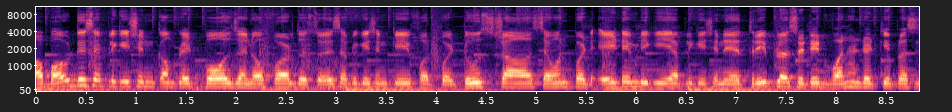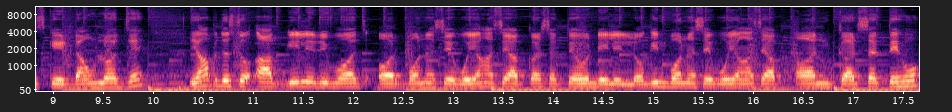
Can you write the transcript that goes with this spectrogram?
About this application complete polls and offer दोस्तों, इस एप्लीकेशन की 4.2 स्टार 7.8 एमबी की एप्लीकेशन है 3 प्लस रेटेड 100 के प्लस इसके डाउनलोड्स है। यहाँ पे दोस्तों, आप डेली रिवॉर्ड और बोनस है, वो यहाँ से आप कर सकते हो। डेली लॉगिन बोनस है, वो यहाँ से आप अर्न कर सकते हो।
